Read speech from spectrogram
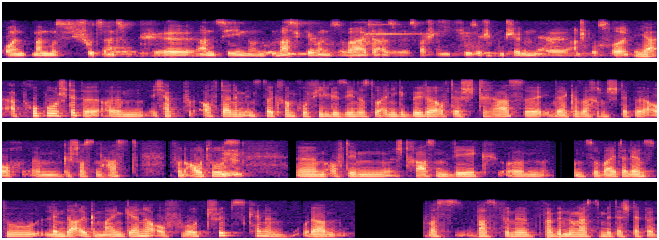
Und man muss Schutzanzug äh, anziehen und Maske und so weiter. Also das war schon physisch ganz schön äh, anspruchsvoll. Ja, apropos Steppe. Ähm, ich habe auf deinem Instagram-Profil gesehen, dass du einige Bilder auf der Straße in der kasachischen Steppe auch ähm, geschossen hast, von Autos mhm. ähm, auf dem Straßenweg ähm, und so weiter. Lernst du Länder allgemein gerne auf Roadtrips kennen? Oder was, was für eine Verbindung hast du mit der Steppe?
